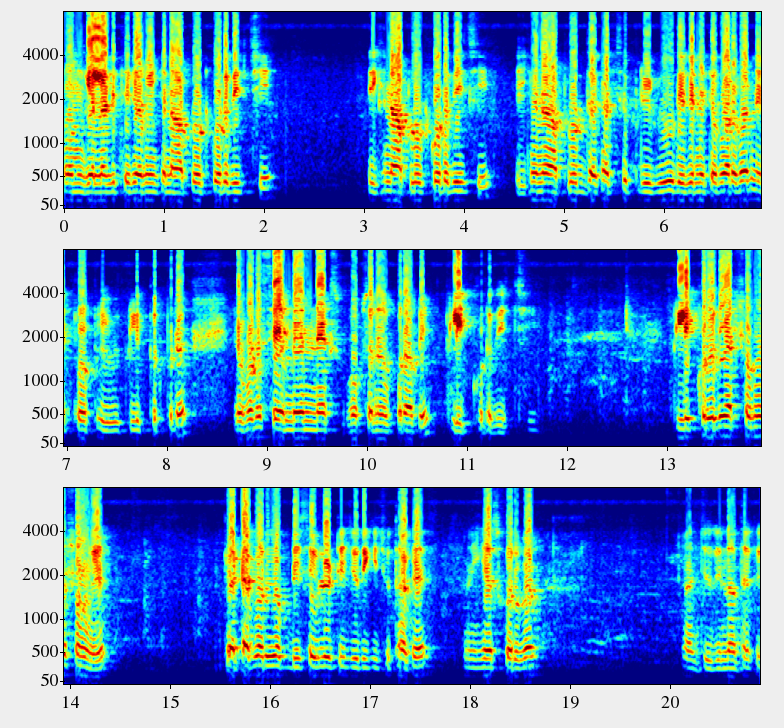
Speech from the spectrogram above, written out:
এবং গ্যালারি থেকে আমি এখানে আপলোড করে দিচ্ছি। এখানে আপলোড করে দিয়েছি। এখানে আপলোড দেখাচ্ছে প্রিভিউ দেখে নিতে পারবেন। এরপর প্রিভিউ ক্লিক করে এরপরে সেম এন্ড নেক্সট অপশনের উপর আমি ক্লিক করে দিচ্ছি। ক্লিক করে দেওয়ার সঙ্গে সঙ্গে ক্যাটাগরি অফ ডিসেবিলিটি যদি কিছু থাকে ইয়েস করবেন। আর যদি না থাকে,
